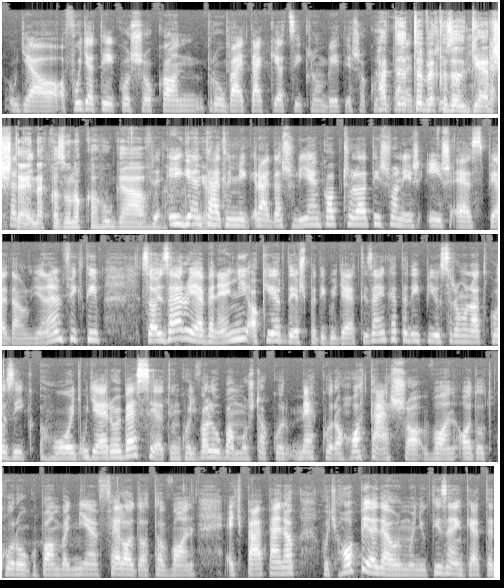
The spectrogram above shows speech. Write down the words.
ugye a fogyatékosokan próbálták ki a ciklombét, és akkor Hát többek között Gersteinnek az unokahugával. Igen, igen, tehát, hogy még ráadásul ilyen kapcsolat is van, és, és ez például ugye nem fiktív. Szóval zárójelben ennyi, a kérdés pedig ugye 12. Piusra vonatkozik, hogy ugye erről beszéltünk, hogy valóban most akkor mekkora hatása van adott korokban, vagy milyen feladata van egy pápának, hogy ha például mondjuk 12.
